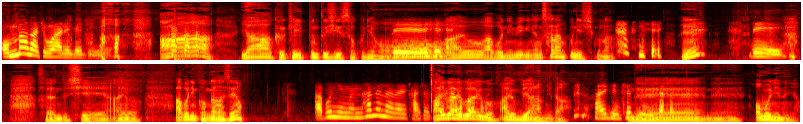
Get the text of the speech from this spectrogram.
엄마가 좋아하는 색이에요. 아, 야, 그렇게 이쁜 뜻이 있었군요. 네. 아유, 아버님이 그냥 사랑꾼이시구나. 네. 예? 네. 서현두 씨. 아유, 아버님 건강하세요? 아버님은 하늘나라에 가셨어요. 아이고, 아이고, 아이고. 아유, 미안합니다. 아이, 괜찮습니다. 네, 네. 어머니는요?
